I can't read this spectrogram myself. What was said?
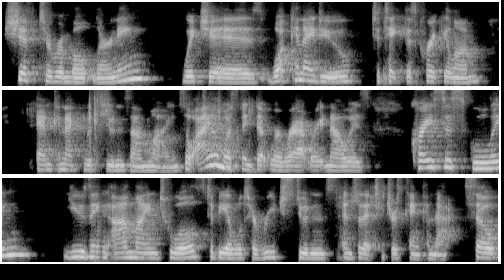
shift to remote learning which is what can i do to take this curriculum and connect with students online. So I almost think that where we're at right now is crisis schooling using online tools to be able to reach students and so that teachers can connect. So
